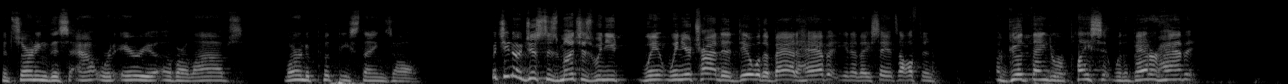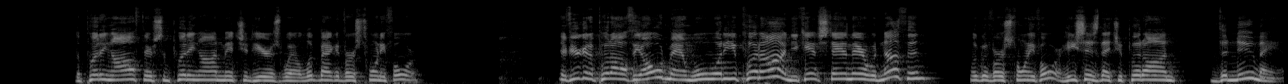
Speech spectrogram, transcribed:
concerning this outward area of our lives, learn to put these things off. But you know, just as much as when you when, when you're trying to deal with a bad habit, you know, they say it's often a good thing to replace it with a better habit. The putting off, there's some putting on mentioned here as well. Look back at verse 24. If you're going to put off the old man, well, what do you put on? You can't stand there with nothing. Look at verse 24. He says that you put on the new man.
